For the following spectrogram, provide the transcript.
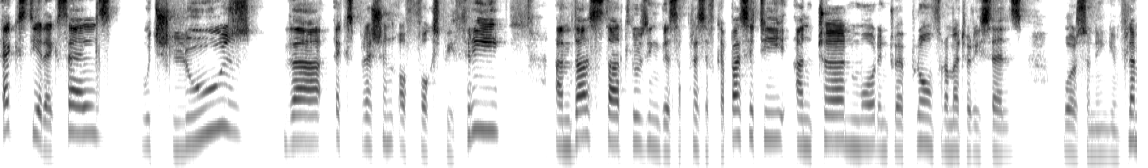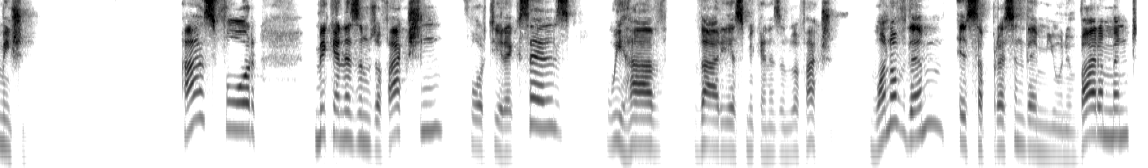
ex-Treg cells, which lose the expression of FOXP3 and thus start losing their suppressive capacity and turn more into a pro-inflammatory cells, worsening inflammation. As for mechanisms of action for Treg cells, we have various mechanisms of action. One of them is suppressing the immune environment.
